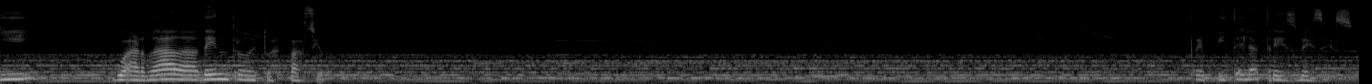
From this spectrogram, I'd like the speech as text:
aquí guardada dentro de tu espacio. Repítela tres veces.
